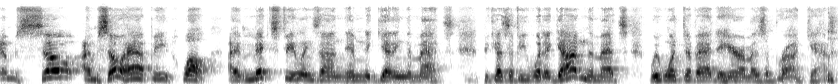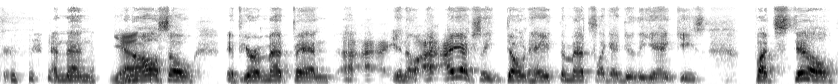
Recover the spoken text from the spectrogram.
am so I'm so happy. Well, I have mixed feelings on him to getting the Mets because if he would have gotten the Mets, we wouldn't have had to hear him as a broadcaster. and then Yeah. and also, if you're a Met fan, I, you know I, I actually don't hate the Mets like I do the Yankees, but still,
